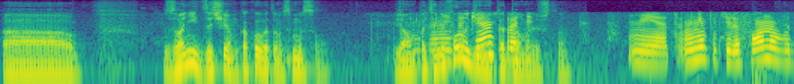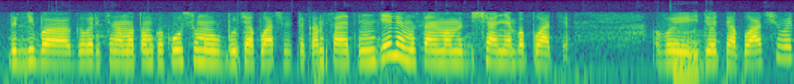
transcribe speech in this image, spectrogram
а, звонить зачем? Какой в этом смысл? Я вам по телефону денег отдам Спросить- или что? Нет, вы не по телефону, вы либо говорите нам о том, какую сумму вы будете оплачивать до конца этой недели, мы ставим вам обещание об оплате. Вы Так. идете оплачивать,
